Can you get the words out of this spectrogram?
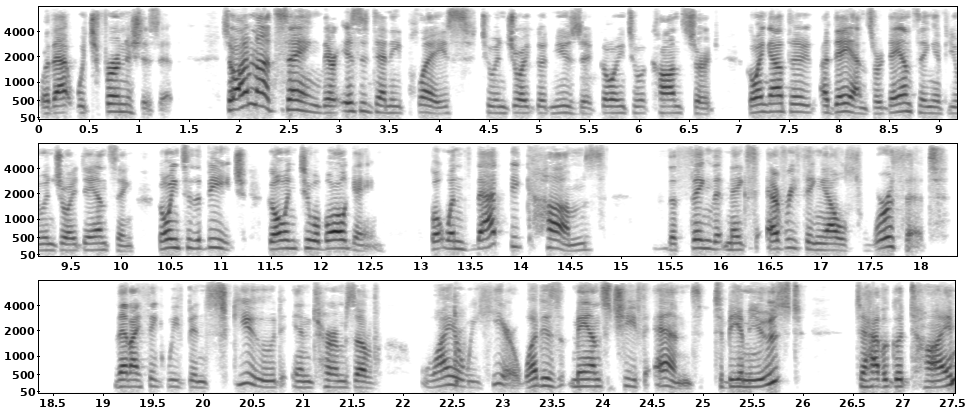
or that which furnishes it. So I'm not saying there isn't any place to enjoy good music, going to a concert, going out to a dance or dancing if you enjoy dancing, going to the beach, going to a ball game. But when that becomes the thing that makes everything else worth it, then I think we've been skewed in terms of why are we here? What is man's chief end? To be amused? To have a good time?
